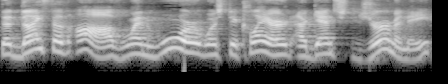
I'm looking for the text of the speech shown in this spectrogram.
the 9th of Av when war was declared against Germany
